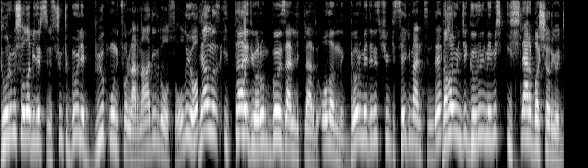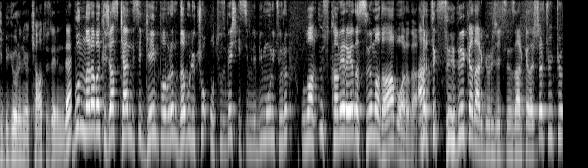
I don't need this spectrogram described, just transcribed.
görmüş olabilirsiniz. Çünkü böyle büyük monitörler nadir de olsa oluyor. Yalnız iddia ediyorum bu özelliklerde olanını görmediniz. Çünkü segmentinde daha önce görülmemiş işler başarıyor gibi görünüyor kağıt üzerinde. Bunlara bakacağız. Kendisi Game Power'ın WQ35 isimli bir monitörü. Ulan üst kameraya da sığmadı ha bu arada. Artık sığdığı kadar göreceksiniz arkadaşlar. Çünkü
